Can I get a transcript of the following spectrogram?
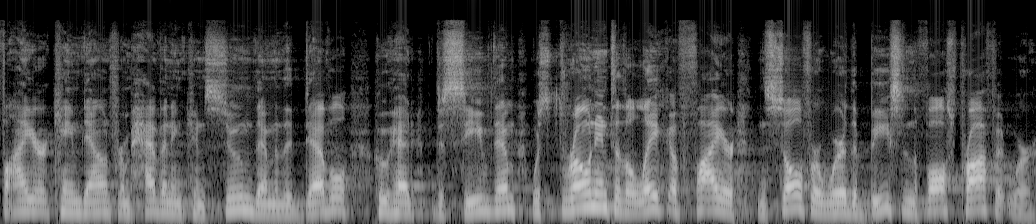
fire came down from heaven and consumed them, and the devil who had deceived them was thrown into the lake of fire and sulfur where the beast and the false prophet were.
